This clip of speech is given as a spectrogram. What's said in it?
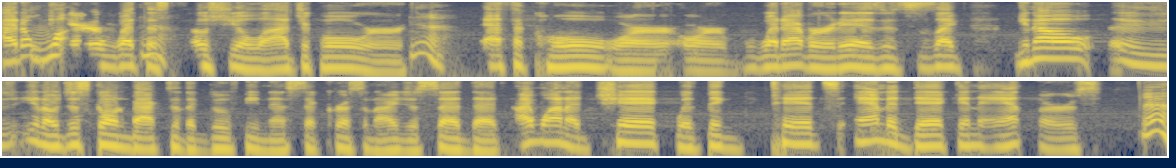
I don't Wha- care what the Yeah. sociological or Yeah. ethical or or whatever it is it's like you know uh, you know just going back to the goofiness that chris and i just said that i want a chick with big tits and a dick and antlers Yeah.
